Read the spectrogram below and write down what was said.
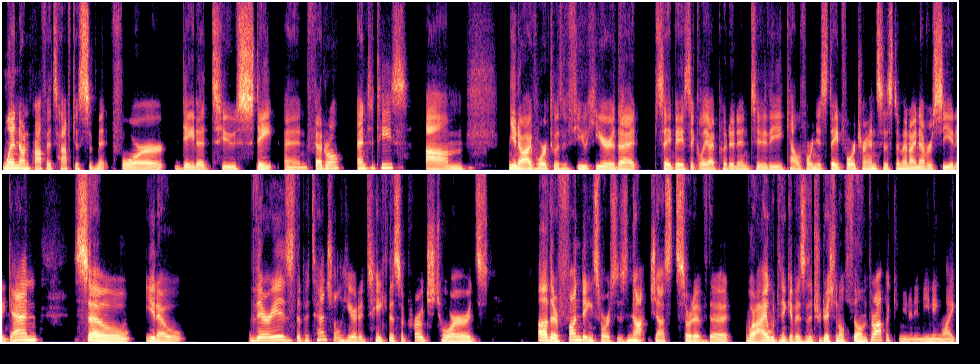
when nonprofits have to submit for data to state and federal entities. Um, you know, I've worked with a few here that say basically I put it into the California State Fortran system and I never see it again. So, you know, there is the potential here to take this approach towards other funding sources, not just sort of the what I would think of as the traditional philanthropic community, meaning like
